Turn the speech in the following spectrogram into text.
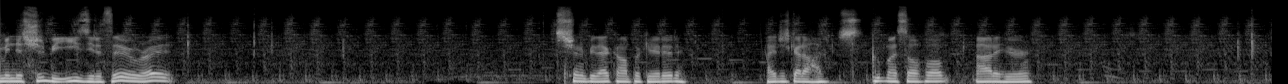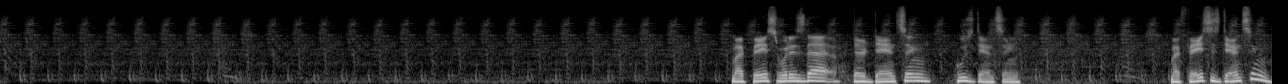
I mean, this should be easy to do, right? shouldn't be that complicated. I just gotta scoop myself up out of here. My face, what is that? They're dancing? Who's dancing? My face is dancing?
